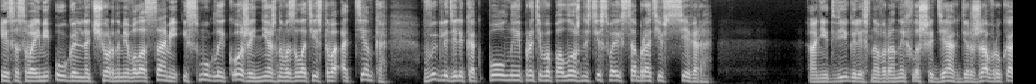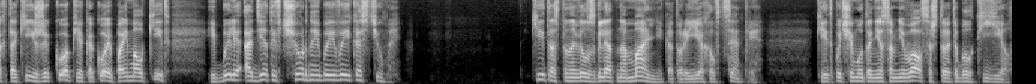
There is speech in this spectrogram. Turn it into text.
и со своими угольно-черными волосами и смуглой кожей нежного золотистого оттенка выглядели как полные противоположности своих собратьев с севера. Они двигались на вороных лошадях, держа в руках такие же копья, какое поймал Кит, и были одеты в черные боевые костюмы. Кит остановил взгляд на Мальни, который ехал в центре. Кит почему-то не сомневался, что это был Кьел.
